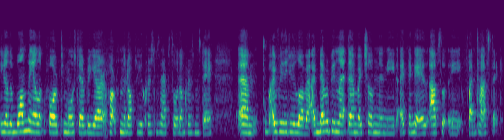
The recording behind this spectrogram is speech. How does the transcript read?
you know, the one thing I look forward to most every year apart from the Doctor Who Christmas episode on Christmas Day. Um, but I really do love it. I've never been let down by Children in Need. I think it is absolutely fantastic.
